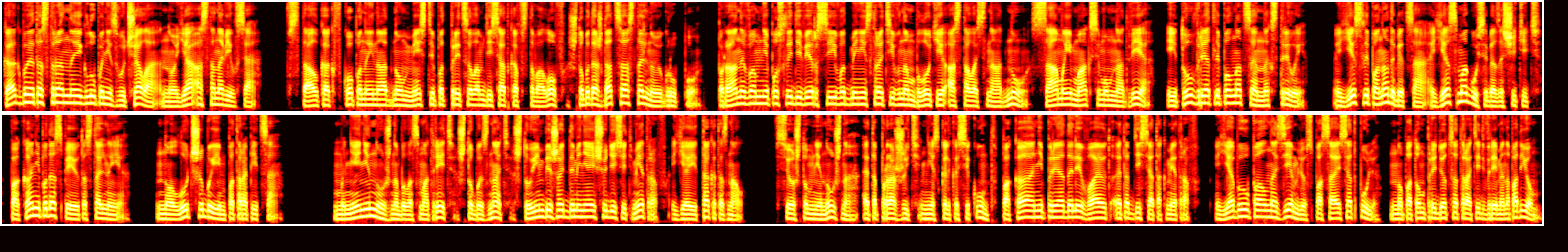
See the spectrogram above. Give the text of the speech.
Как бы это странно и глупо ни звучало, но я остановился. Встал как вкопанный на одном месте под прицелом десятков стволов, чтобы дождаться остальную группу. Праны во мне после диверсии в административном блоке осталось на одну, самый максимум на две, и то вряд ли полноценных стрелы. Если понадобится, я смогу себя защитить, пока не подоспеют остальные. Но лучше бы им поторопиться. Мне не нужно было смотреть, чтобы знать, что им бежать до меня еще 10 метров, я и так это знал. Все, что мне нужно, это прожить несколько секунд, пока они преодолевают этот десяток метров. Я бы упал на землю, спасаясь от пуль, но потом придется тратить время на подъем.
